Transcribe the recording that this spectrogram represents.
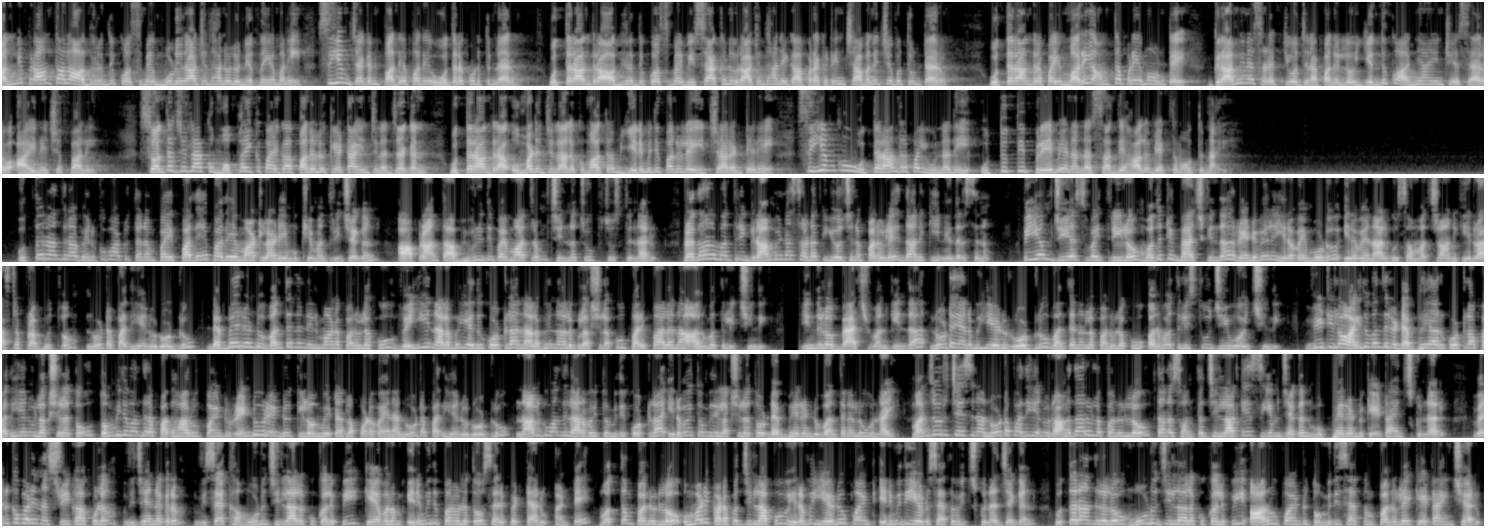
అన్ని ప్రాంతాల అభివృద్ధి కోసమే మూడు రాజధానులు నిర్ణయమని సీఎం జగన్ పదే పదే ఉదరకొడుతున్నారు ఉత్తరాంధ్ర అభివృద్ధి కోసమే విశాఖను రాజధానిగా ప్రకటించామని చెబుతుంటారు. ఉత్తరాంధ్రపై మరీ అంత ప్రేమ ఉంటే గ్రామీణ సడక్ యోజన పనుల్లో ఎందుకు అన్యాయం చేశారో ఆయనే చెప్పాలి. సొంత జిల్లాకు ముప్పైకి పైగా పనులు కేటాయించిన జగన్ ఉత్తరాంధ్ర ఉమ్మడి జిల్లాలకు మాత్రం ఎనిమిది పనులే ఇచ్చారంటేనే సీఎంకు ఉత్తరాంధ్రపై ఉన్నది ఉత్తుత్తి ప్రేమేనన్న సందేహాలు వ్యక్తమవుతున్నాయి. ఉత్తరాంధ్ర వెనుకబాటుతనంపై పదే పదే మాట్లాడే ముఖ్యమంత్రి జగన్ ఆ ప్రాంత అభివృద్ధిపై మాత్రం చిన్న చూపు చూస్తున్నారు. ప్రధానమంత్రి గ్రామీణ సడక్ యోజన పనులే దానికి నిదర్శనం. పీఎం జీఎస్వై త్రీలో మొదటి బ్యాచ్ కింద రెండు వేల ఇరవై మూడు ఇరవై నాలుగు సంవత్సరానికి రాష్ట్ర ప్రభుత్వం నూట పదిహేను రోడ్లు డెబ్బై రెండు వంతెన నిర్మాణ పనులకు వెయ్యి నలభై ఐదు కోట్ల నలభై నాలుగు లక్షలకు పరిపాలనా అనుమతులిచ్చింది. ఇందులో బ్యాచ్ వన్ కింద నూట ఎనభై ఏడు రోడ్లు వంతెనల పనులకు అనుమతులిస్తూ జీవో ఇచ్చింది. వీటిలో ఐదు వందల డెబ్బై ఆరు కోట్ల పదిహేను లక్షలతో తొమ్మిది వందల పదహారు పాయింట్ రెండు రెండు కిలోమీటర్ల పొడవైన నూట పదిహేను రోడ్లు నాలుగు వందల అరవై తొమ్మిది కోట్ల ఇరవై తొమ్మిది లక్షలతో డెబ్బై రెండు వంతెనలు ఉన్నాయి. మంజూరు చేసిన నూట పదిహేను రహదారుల పనుల్లో తన సొంత జిల్లాకే సీఎం జగన్ ముప్పై రెండు కేటాయించుకున్నారు. వెనుకబడిన శ్రీకాకుళం విజయనగరం విశాఖ మూడు జిల్లాలకు కలిపి కేవలం ఎనిమిది పనులతో సరిపెట్టారు. అంటే మొత్తం పనుల్లో ఉమ్మడి కడప జిల్లాకు ఇరవై ఏడు పాయింట్ ఎనిమిది ఏడు శాతం ఇచ్చుకున్న జగన్ ఉత్తరాంధ్రలో మూడు జిల్లాలకు కలిపి ఆరు పాయింట్ తొమ్మిది శాతం పనులే కేటాయించారు.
